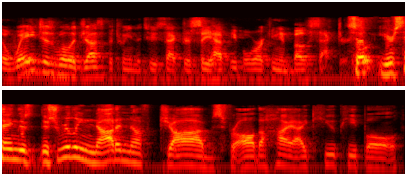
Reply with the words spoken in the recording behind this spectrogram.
the wages will adjust between the two sectors, so you have people working in both sectors. So you're saying there's there's really not enough jobs for all the high IQ people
